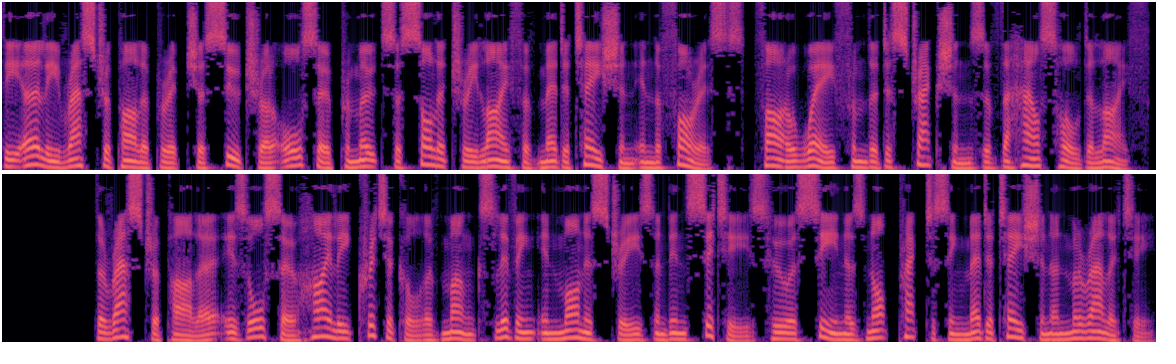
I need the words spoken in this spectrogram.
The early Rastrapalapariksha Sutra also promotes a solitary life of meditation in the forests, far away from the distractions of the householder life. The Rastrapala is also highly critical of monks living in monasteries and in cities who are seen as not practicing meditation and morality.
